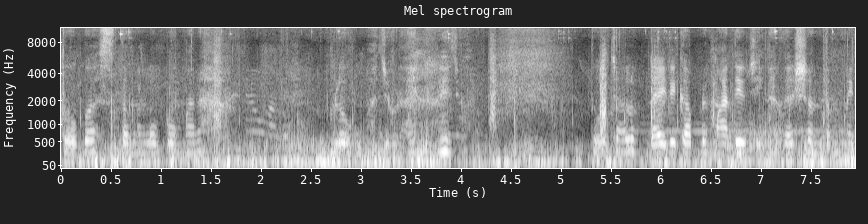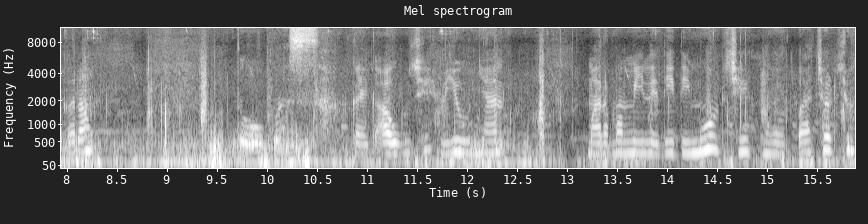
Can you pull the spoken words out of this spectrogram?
તો બસ, તમે લોકો મારા બ્લોગમાં જોડાયેલા રહેજો. તો ચાલો ડાયરેક્ટ આપણે મહાદેવજીના દર્શન તમને કરાવું. તો બસ. કંઈક આવું છે. વ્યૂ અહીંયા મારા મમ્મી ને દીદી મોડ છે. હું પાછળ છું.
